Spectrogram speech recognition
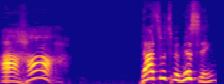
aha. That's what's been missing.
